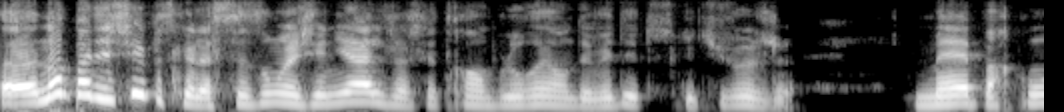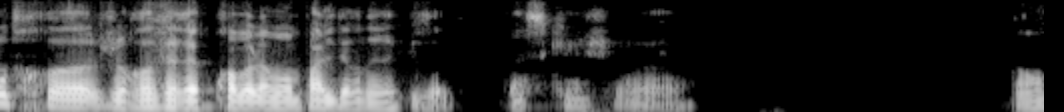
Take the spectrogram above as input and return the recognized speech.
Euh, non, pas déçu parce que la saison est géniale. J'achèterai en Blu-ray, en DVD, tout ce que tu veux. Je... Mais par contre, euh, je reverrai probablement pas le dernier épisode parce que je. Non,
